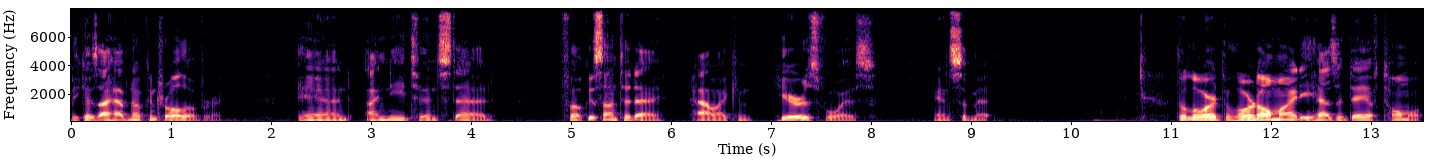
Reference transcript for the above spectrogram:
because I have no control over it. And I need to instead focus on today, how I can hear his voice and submit. The Lord, the Lord Almighty, has a day of tumult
